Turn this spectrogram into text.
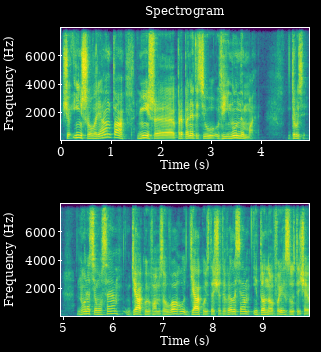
що іншого варіанта ніж е, припинити цю війну немає. Друзі, ну на цьому все. Дякую вам за увагу. Дякую за те, що дивилися, і до нових зустрічей в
